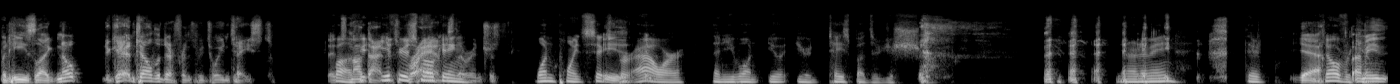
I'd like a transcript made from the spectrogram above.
but he's like nope you can't tell the difference between taste it's Well, not you- that if it's you're brands smoking- they're interested 1.6 He's- per hour, then you want you, your taste buds are just shot. You know what I mean? They're yeah. i mean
